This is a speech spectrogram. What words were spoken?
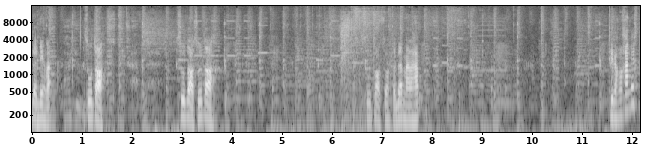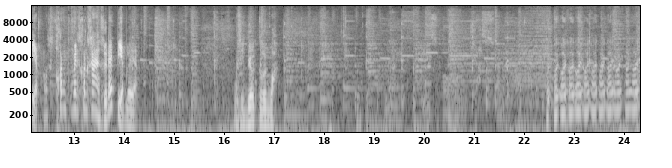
เดินเด้งละสู้ต่อ สู้ต่อ สู้ต่อ สู้ต่อสู้ต่อแต่เลือดมาแล้วครับ ทีเราค่อนข้างได้เปรียบค่อนไม่ค่อนข้างคือได้เปรียบเลยอะโอ้ยเยอะเกินว่ะโอ้ยโอ้ยโอ้ยโอ้ยโอ้ยโอ้ยโอ้ยโอ้ยโอ้ยโอ้ยโอ้ยโอ้ย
